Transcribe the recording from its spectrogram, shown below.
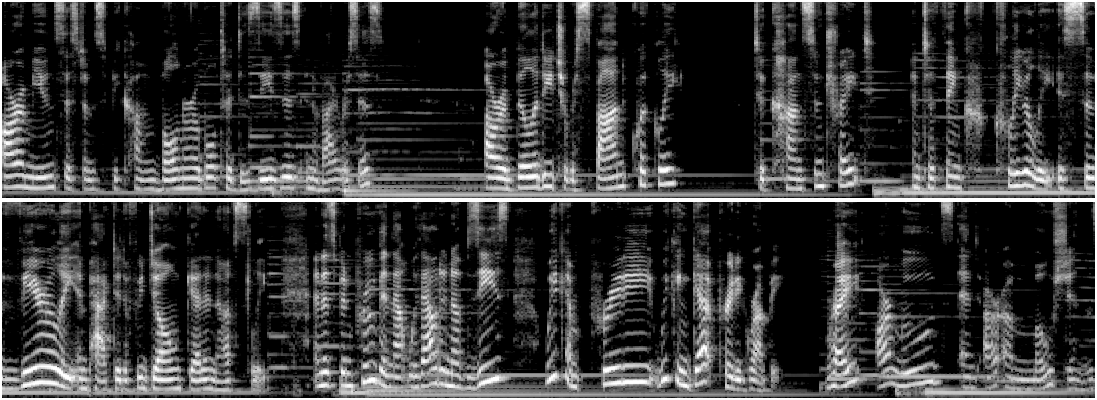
our immune systems become vulnerable to diseases and viruses. Our ability to respond quickly to concentrate and to think clearly is severely impacted if we don't get enough sleep. And it's been proven that without enough Z's, we can pretty we can get pretty grumpy, right? Our moods and our emotions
